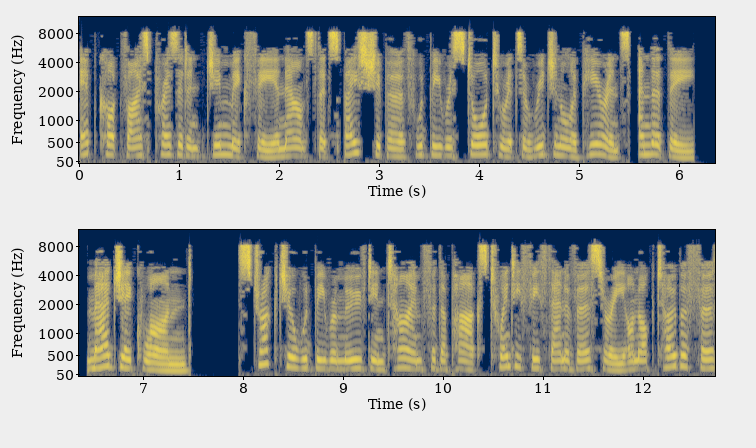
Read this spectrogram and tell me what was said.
Epcot Vice President Jim MacPhee announced that Spaceship Earth would be restored to its original appearance, and that the «Magic Wand» structure would be removed in time for the park's 25th anniversary on October 1,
